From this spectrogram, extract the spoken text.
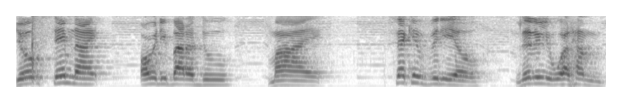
Yo, same night, already about to do my second video. Literally while I'm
